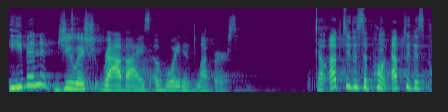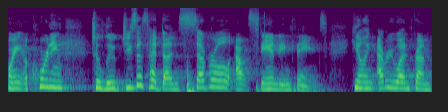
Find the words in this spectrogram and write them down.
even Jewish rabbis avoided lepers. Now, up to, this, up to this point, according to Luke, Jesus had done several outstanding things, healing everyone from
